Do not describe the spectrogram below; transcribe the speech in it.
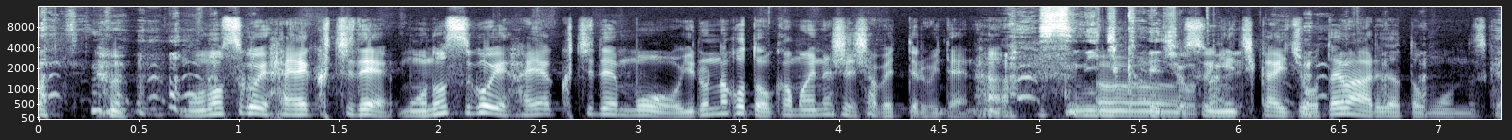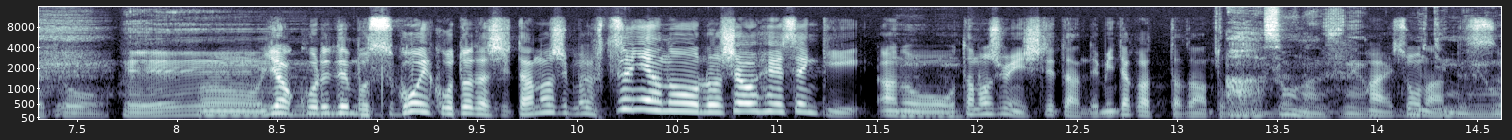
ものすごい早口でものすごい早口でもういろんなことお構いなしで喋ってるみたいな。素に近い状態。うん素に近い状態はあれだと思うんですけど、ー。うん。いやこれでもすごいことだし楽しみ。普通にあのロシア語平戦記あの、楽しみにしてたんで見たかったなと思あそうなんですね。はいそうなんです。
